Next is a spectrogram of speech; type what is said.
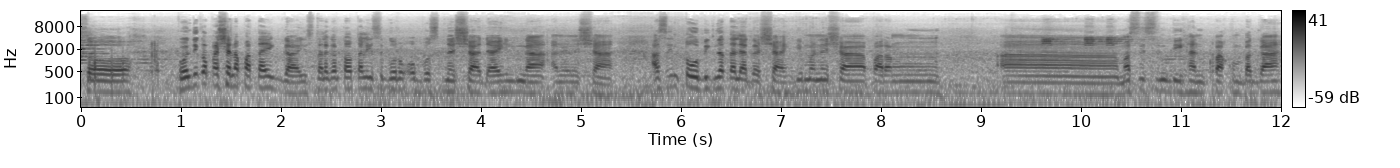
So, kung hindi ko pa siya napatay guys, talagang totally siguro ubos na siya dahil nga ano na siya, as in tubig na talaga siya, hindi man na siya parang ah masisindihan pa kumbaga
